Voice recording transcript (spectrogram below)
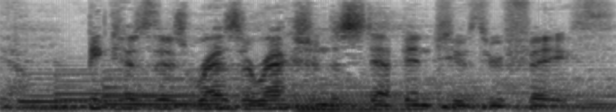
Yeah. Because there's resurrection to step into through faith.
